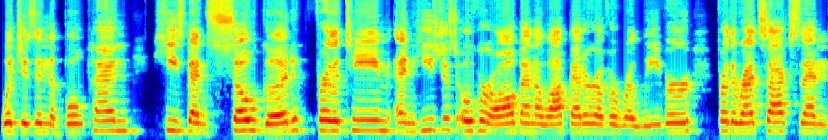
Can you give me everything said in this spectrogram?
which is in the bullpen, he's been so good for the team. And he's just overall been a lot better of a reliever for the Red Sox than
